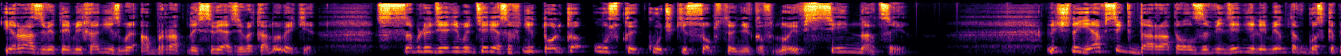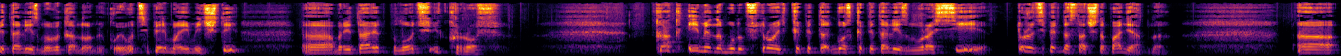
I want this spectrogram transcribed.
и развитые механизмы обратной связи в экономике с соблюдением интересов не только узкой кучки собственников, но и всей нации. Лично я всегда ратовал за введение элементов госкапитализма в экономику, и вот теперь мои мечты э, обретают плоть и кровь. Как именно будут строить капита- госкапитализм в России, тоже теперь достаточно понятно. А,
